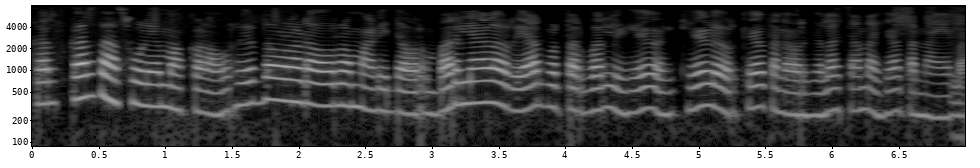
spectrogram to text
ಕರ್ಸ್ ಕರ್ಸ ಸೊಳೆ ಮಕ್ಕಳು ಅವ್ರು ಹೇಳ್ದವಳ ಅವ್ರ ಮಾಡಿದ್ದ ಅವ್ರನ್ನ ಬರ್ಲಿ ಅವ್ರು ಯಾರು ಬರ್ತಾರೆ ಬರ್ಲಿ ಹೇಳಿ ಕೇಳಿ ಅವ್ರು ಕೇಳ್ತಾನೆ ಅವ್ರಿಗೆಲ್ಲ, ಚಂದ ಹೇಳ್ತಾನೆ ಎಲ್ಲ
